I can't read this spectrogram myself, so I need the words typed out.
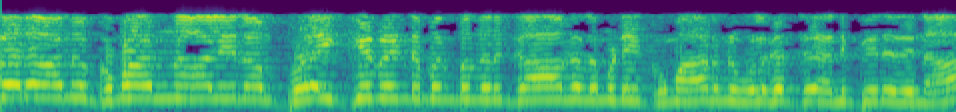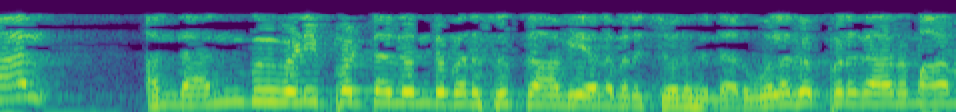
பேரான குமாரனாலே நாம் பிழைக்க வேண்டும் என்பதற்காக நம்முடைய குமாரன் உலகத்தில் அனுப்பினதினால் அந்த அன்பு வெளிப்பட்டது என்று பரிசுத்தாவியானவர் சொல்கின்றார் உலக பிரகாரமான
